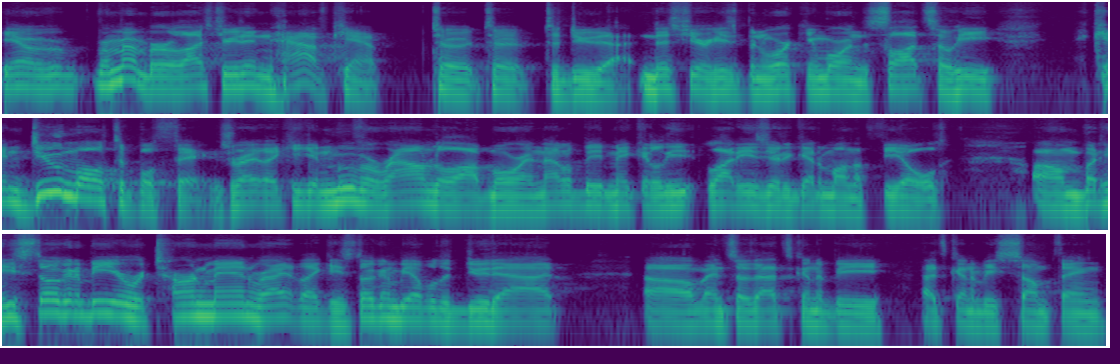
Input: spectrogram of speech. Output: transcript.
You know, remember last year he didn't have camp to to to do that. And this year he's been working more in the slot, so he can do multiple things, right? Like he can move around a lot more, and that'll be make it a lot easier to get him on the field. Um, but he's still going to be your return man, right? Like he's still going to be able to do that, um, and so that's going to be that's going to be something.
